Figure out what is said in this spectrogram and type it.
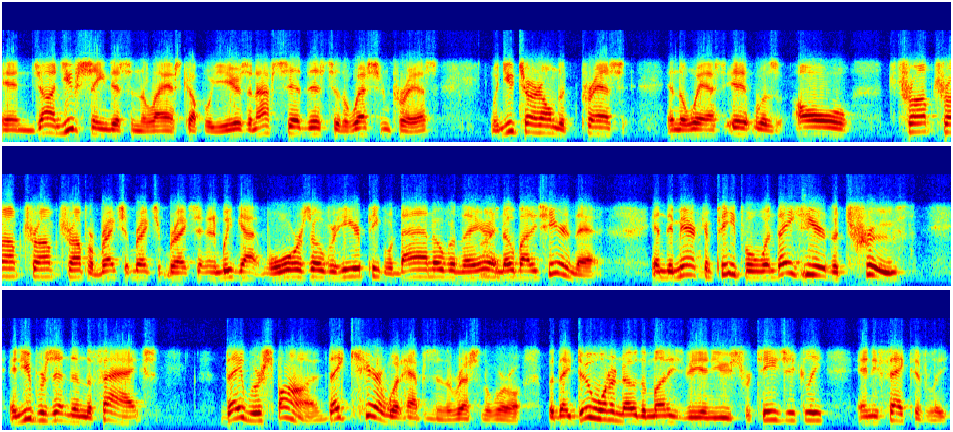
And John, you've seen this in the last couple of years, and I've said this to the Western press. When you turn on the press in the West, it was all Trump, Trump, Trump, Trump, or Brexit, Brexit, Brexit, and we've got wars over here, people dying over there, right. and nobody's hearing that. And the American people, when they hear the truth and you present them the facts, they respond. They care what happens in the rest of the world, but they do want to know the money's being used strategically and effectively.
